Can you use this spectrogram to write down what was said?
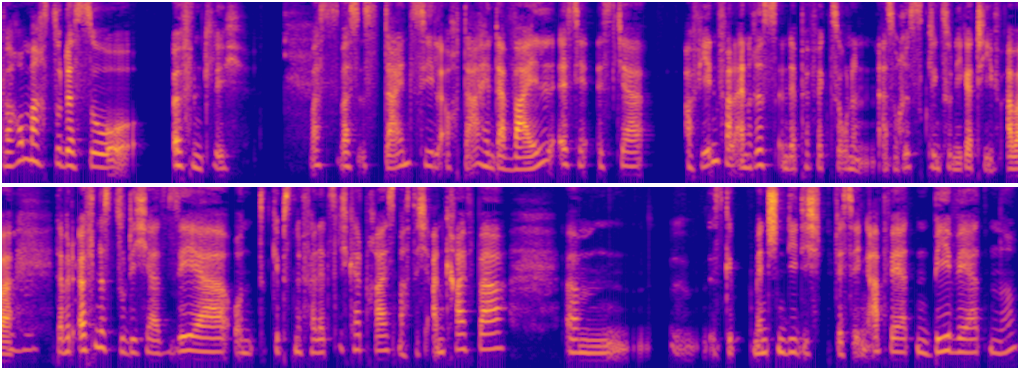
warum machst du das so öffentlich? Was, was ist dein Ziel auch dahinter? Weil es ja, ist ja auf jeden Fall ein Riss in der Perfektion. Also Riss klingt so negativ, aber mhm. damit öffnest du dich ja sehr und gibst eine Verletzlichkeit preis, machst dich angreifbar. Ähm, es gibt Menschen, die dich deswegen abwerten, bewerten. Ne?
